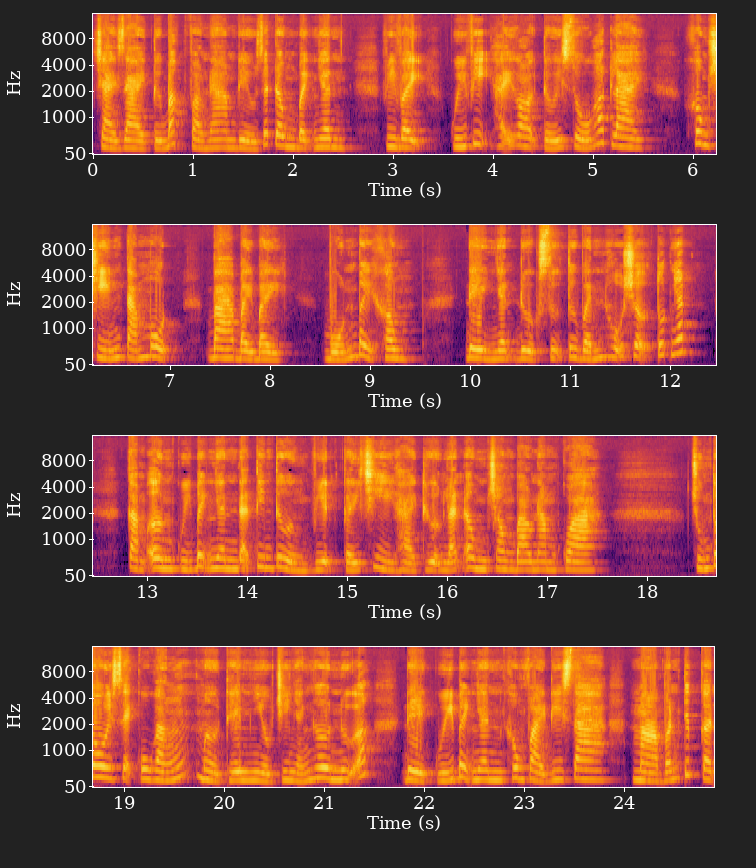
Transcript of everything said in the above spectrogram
trải dài từ Bắc vào Nam đều rất đông bệnh nhân. Vì vậy, quý vị hãy gọi tới số hotline 0981 377 470 để nhận được sự tư vấn hỗ trợ tốt nhất. Cảm ơn quý bệnh nhân đã tin tưởng Viện Cấy Trì Hải Thượng Lãn Ông trong bao năm qua. Chúng tôi sẽ cố gắng mở thêm nhiều chi nhánh hơn nữa để quý bệnh nhân không phải đi xa mà vẫn tiếp cận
